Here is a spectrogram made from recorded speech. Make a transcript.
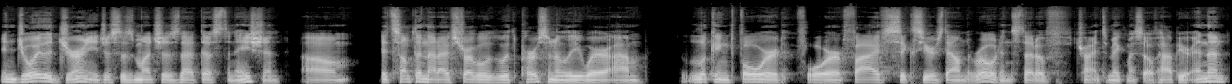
enjoy the journey just as much as that destination. Um, it's something that I've struggled with personally, where I'm looking forward for five, six years down the road instead of trying to make myself happier. And then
